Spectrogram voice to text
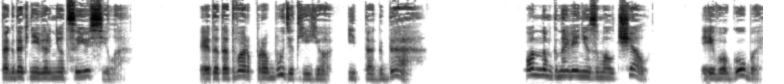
Тогда к ней вернется ее сила. Этот отвар пробудет ее, и тогда...» Он на мгновение замолчал, и его губы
